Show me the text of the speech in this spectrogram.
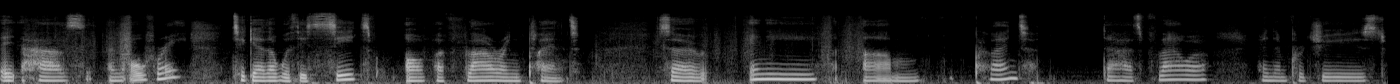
it has an ovary together with the seeds of a flowering plant. So any um, plant that has flower and then produced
